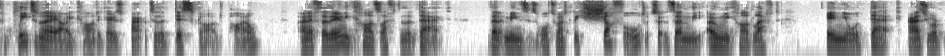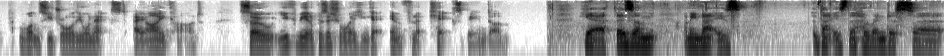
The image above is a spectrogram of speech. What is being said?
completed an AI card, it goes back to the discard pile. And if they're the only cards left in the deck, then it means it's automatically shuffled. So, it's then the only card left in your deck as you're once you draw your next AI card. So, you could be in a position where you can get infinite kicks being done. Yeah, there's um, I mean that is that is the horrendous uh,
